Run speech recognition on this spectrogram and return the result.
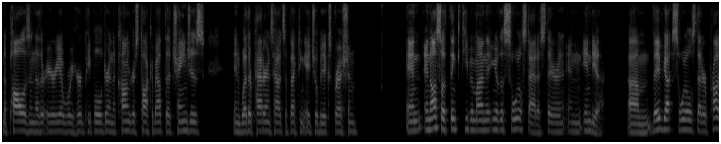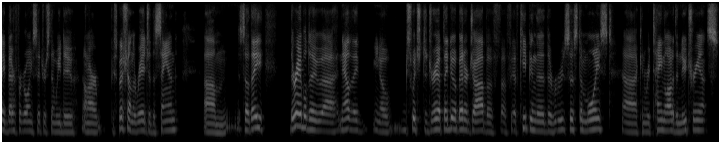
Nepal is another area where we heard people during the Congress talk about the changes in weather patterns, how it's affecting HLB expression, and and also think keep in mind that you know the soil status there in, in India. Um, they've got soils that are probably better for growing citrus than we do on our, especially on the ridge of the sand. Um, so they they're able to uh, now they've you know switched to drip. They do a better job of of, of keeping the the root system moist, uh, can retain a lot of the nutrients.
